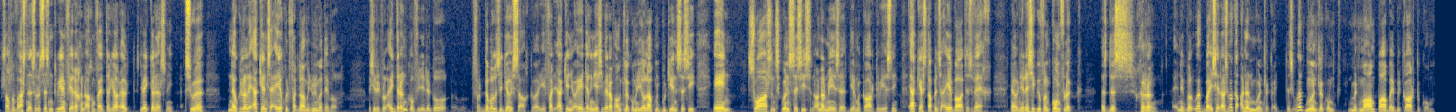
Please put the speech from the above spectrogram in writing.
Sal volwassenes, hulle is tussen 42 en 58 jaar oud. Dis nie my kinders nie. So nou kan hulle elkeen sy eie goed vat en daarmee doen wat hy wil. As jy dit wil uitdrink of jy dit wil verdubbel is dit jou saak. Jy vat elkeen jou eie ding en jy is weer afhanklik om die hele dag met boetie en sussie en swaars en skoon sissies en ander mense deurmekaar te wees nie. Elke stap in sy eie bates weg. Nou die risiko van konflik is dus gering. En ek wil ook bysê daar's ook 'n ander moontlikheid. Dis ook moontlik om met ma en pa by mekaar te kom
